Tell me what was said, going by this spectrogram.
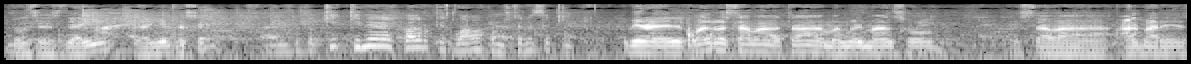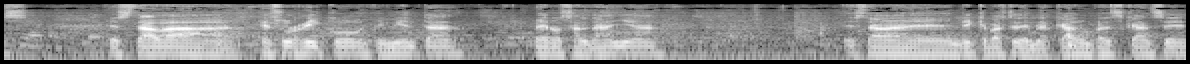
Entonces de ahí, de ahí empecé. ¿Qui- ¿Quién era el cuadro que jugaba con usted en ese equipo? Mira, en el cuadro estaba, estaba Manuel Manso, estaba Álvarez, estaba Jesús Rico, el Pimienta, Pedro Saldaña, estaba Enrique Vázquez del Mercado, un descanse,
